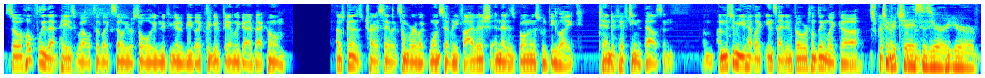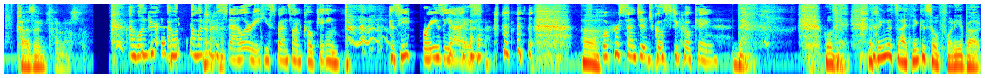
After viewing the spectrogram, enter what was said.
So hopefully that pays well to like sell your soul, even if you're going to be like the good family guy back home. I was going to try to say like somewhere like 175 ish, and that his bonus would be like 10 to 15,000. Um, I'm assuming you have like inside info or something like uh script. Chevy Chase is your your cousin. I don't know. I wonder, I wonder how much of his salary he spends on cocaine. Because he crazy eyes. what percentage goes to cocaine? Well, the, the thing that's I think is so funny about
